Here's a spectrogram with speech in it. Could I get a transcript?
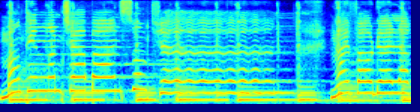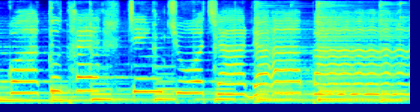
mang thiên ngân cha ban xuống trần ngài vào đời là quà cứu thế chính Chúa Cha đã ban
